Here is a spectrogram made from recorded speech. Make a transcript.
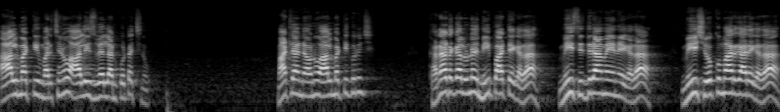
ఆల్మట్టి మరిచినవు ఆల్ ఈజ్ వెల్ అనుకుంటూ వచ్చినావు. మాట్లాడినావు నువ్వు ఆల్మట్టి గురించి? కర్ణాటకలో ఉన్నది మీ పార్టీ కదా మీ సిద్ధిరామయ్యనే కదా మీ శివకుమార్ గారే కదా.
